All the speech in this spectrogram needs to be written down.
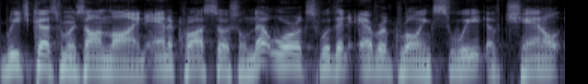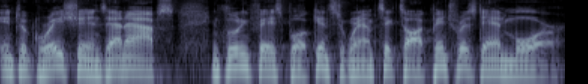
Reach customers online and across social networks with an ever growing suite of channel integrations and apps, including Facebook, Instagram, TikTok, Pinterest, and more.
